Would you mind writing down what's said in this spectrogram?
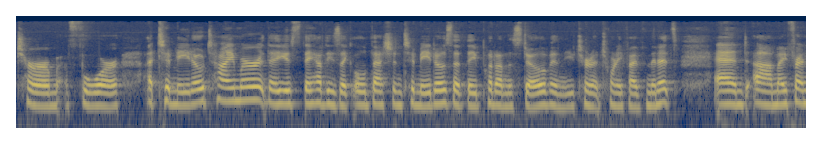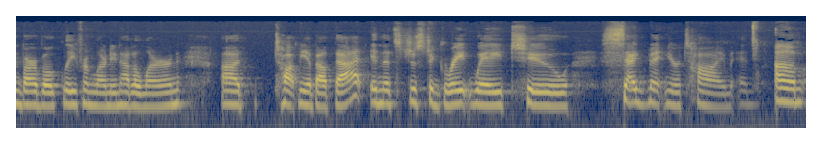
term for a tomato timer. They use they have these like old fashioned tomatoes that they put on the stove and you turn it 25 minutes. And uh, my friend Barb Oakley from Learning How to Learn uh, taught me about that and that's just a great way to segment your time. And, um,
